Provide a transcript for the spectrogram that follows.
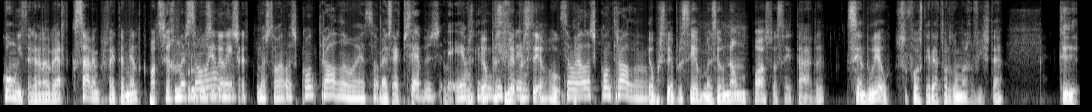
com o Instagram aberto que sabem perfeitamente que pode ser Mas reproduzida na elas, empresa. mas são elas que controlam essa. Mas é que- percebes? É um eu diferente. percebo. São elas que controlam. Eu perceber, percebo, mas eu não posso aceitar, sendo eu, se fosse diretor de uma revista, que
